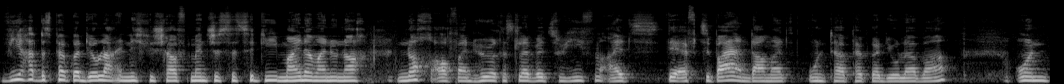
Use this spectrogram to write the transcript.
wie hat es Pep Guardiola eigentlich geschafft, Manchester City meiner Meinung nach noch auf ein höheres Level zu hieven, als der FC Bayern damals unter Pep Guardiola war? Und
